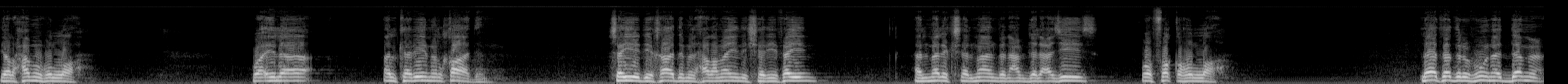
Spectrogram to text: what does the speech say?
يرحمه الله وإلى الكريم القادم سيدي خادم الحرمين الشريفين الملك سلمان بن عبد العزيز وفقه الله. لا تذرفون الدمع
